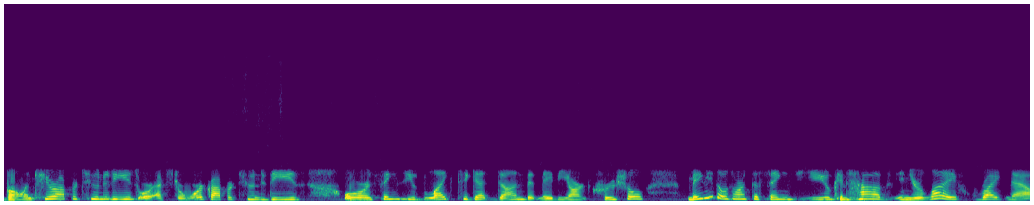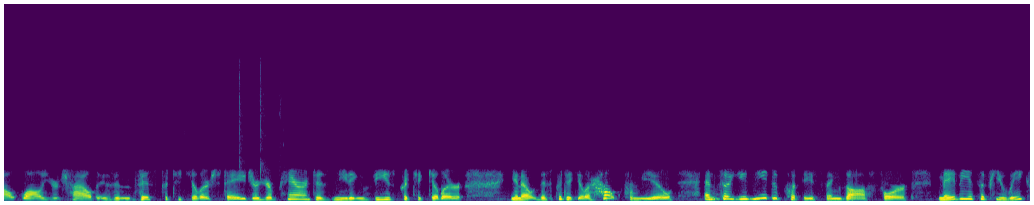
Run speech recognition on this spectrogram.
volunteer opportunities or extra work opportunities or things you'd like to get done but maybe aren't crucial, maybe those aren't the things you can have in your life right now while your child is in this particular stage or your parent is needing these particular, you know, this particular help from you. And so you need to put these things off for maybe it's a few weeks,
